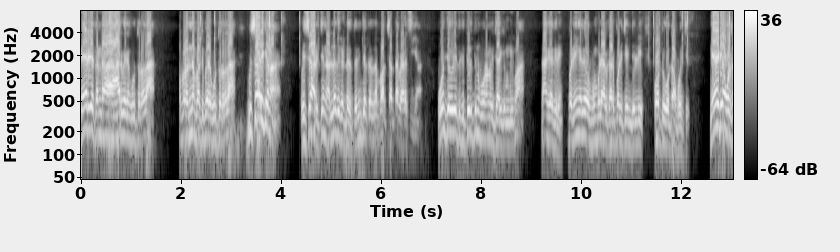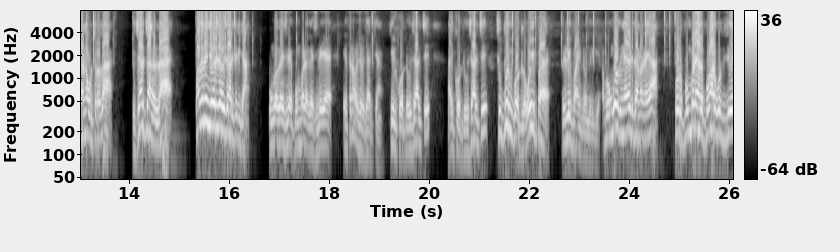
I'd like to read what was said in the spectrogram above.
நேரடியாக தண்டை ஆறு பேரை கொடுத்துறதா அப்புறம் இன்னும் பத்து பேரை கொடுத்துட்றதா? விசாரிக்கணும். விசாரிச்சு நல்லது கெட்டது தெரிஞ்சுக்கிறதப்பா சட்டம் வேலை செய்யும். உன் சௌரியத்துக்கு திருத்துன்னு போறோம்னு விசாரிக்க முடியுமா? நான் கேட்குறேன். இப்போ நீங்களே ஒரு பொம்பளை ஆள் கற்பழிச்சேன்னு சொல்லி கோர்ட்டு கோட்டா போச்சு. நேரடியாக உங்களுக்கு தண்டனை கொடுத்துட்றதா? விசாரிச்சாங்கல்ல. பதினஞ்சு வருஷம் விசாரிச்சிருக்கான். உங்க கேஸ்லேயே பொம்பளை கேஸ்லேயே எத்தனை வருஷம் விசாரித்தேன் கீழ் கோர்ட்டு விசாரிச்சு ஹைகோர்ட் விசாரிச்சு சுப்ரீம் கோர்ட்டில் போய் இப்போ ரிலீஃப் வாங்கிட்டு வந்திருக்கீங்க. அப்போ உங்களுக்கு நேரடி தண்டனையா? ஒரு பொம்பளையால் புகார் கொடுத்துச்சு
